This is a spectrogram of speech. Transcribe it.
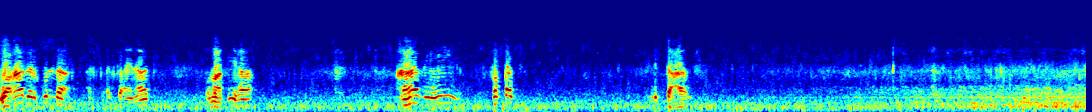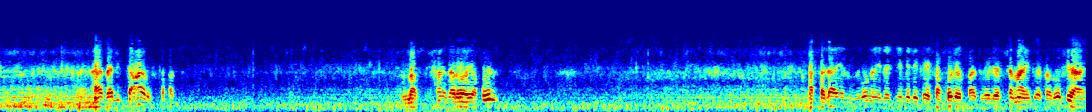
وهذا كل الكائنات وما فيها هذه فقط للتعارف. هذا للتعارف فقط. الله سبحانه وتعالى يقول أفلا ينظرون إلى الإبل كيف خلقت وإلى السماء كيف رفعت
